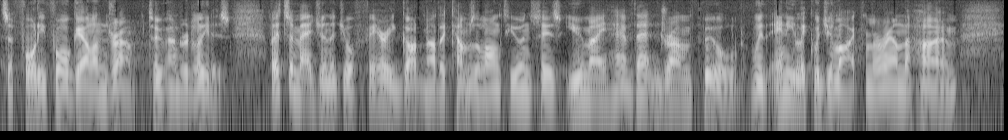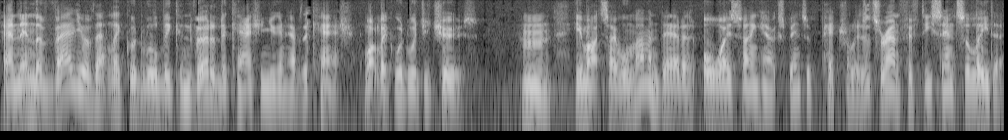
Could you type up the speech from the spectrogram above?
That's a 44 gallon drum, 200 litres. Let's imagine that your fairy godmother comes along to you and says, You may have that drum filled with any liquid you like from around the home, and then the value of that liquid will be converted to cash and you can have the cash. What liquid would you choose? Hmm. You might say, Well, mum and dad are always saying how expensive petrol is. It's around 50 cents a litre.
